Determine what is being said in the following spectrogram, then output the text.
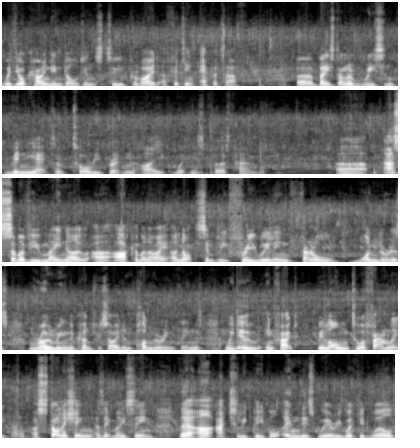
with your kind indulgence, to provide a fitting epitaph uh, based on a recent vignette of Tory Britain I witnessed firsthand. Uh, as some of you may know, uh, Arkham and I are not simply freewheeling feral wanderers roaming the countryside and pondering things. We do, in fact, belong to a family. Astonishing as it may seem, there are actually people in this weary, wicked world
